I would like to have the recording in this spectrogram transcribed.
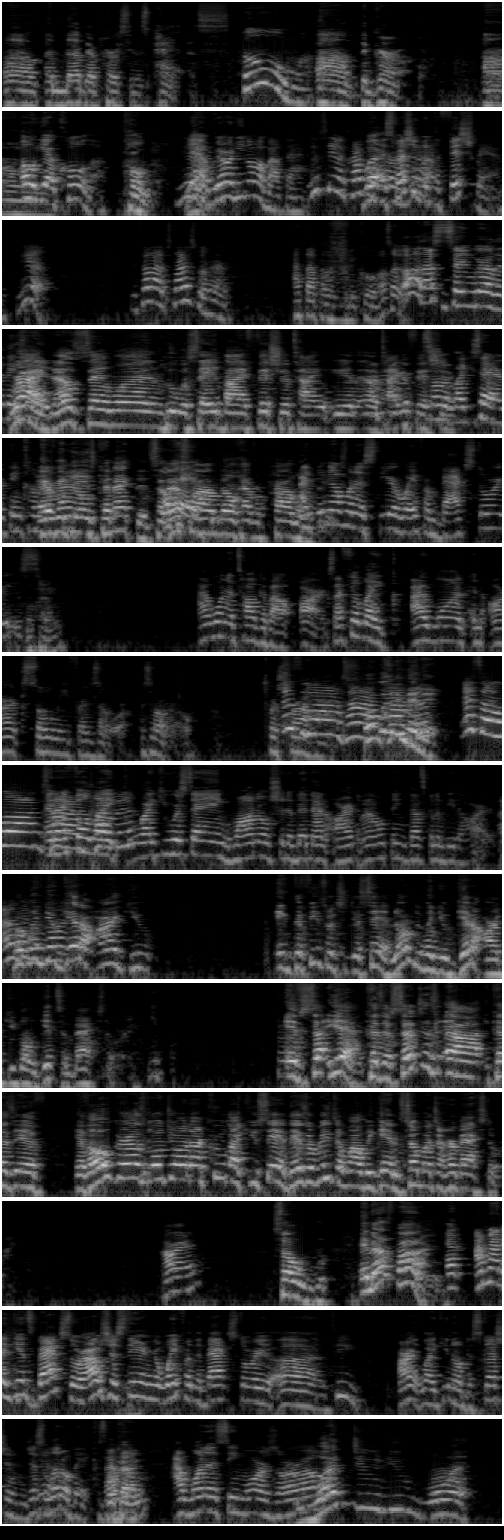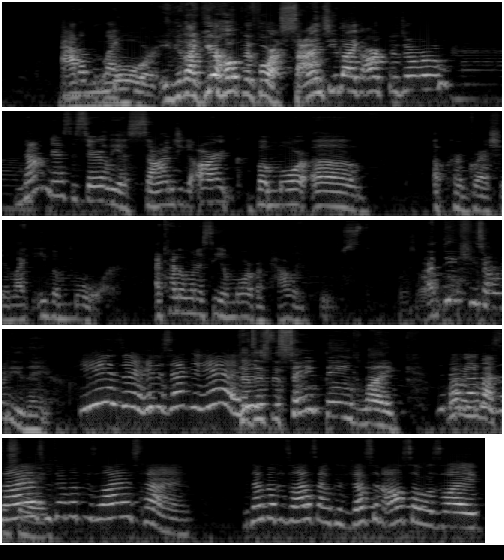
of another person's past. Who? Um, the girl. Um, Oh yeah, Koala. Koala. Yeah. Yeah, we already know about that. we've seen a couple. But of her, especially yeah. with the fish man. yeah, we saw it twice with her. I thought that was pretty cool. I was like, oh, that's the same girl that they Right, said. that was the same one who was saved by Fisher, Tiger, uh, Tiger Fisher. So, like you said, everything comes Everything's around. connected, so that's why I don't have a problem. I with think it. I want to steer away from backstories. Okay. I want to talk about arcs. I feel like I want an arc solely for Zoro. Zoro. For It's a long time. But wait a coming. minute. It's a long time. And I feel like, coming. like you were saying, Wano should have been that arc, and I don't think that's going to be the arc. I don't But when you get an arc, you it defeats what you just said. Normally, when you get an arc, you're gonna get some backstory. You- If so, yeah, because if such as uh, because if if old girl's gonna join our crew, like you said, there's a reason why we getting so much of her backstory. All right. So, and that's fine. And I'm not against backstory. I was just steering away from the backstory, uh, T. art like you know discussion just a little bit because I Okay. want, I want to see more Zoro What do you want out of like more? You like you're hoping for a Sanji like arc for Zoro? not necessarily a Sanji arc, but more of a progression, like even more. I kind of want to see a more of a power boost. I think he's already there He is there. He's the second. Yeah. because it's the same thing. Like We talked were you about this last. say? We talked about this last time. We talked about this last time because Justin also was like,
